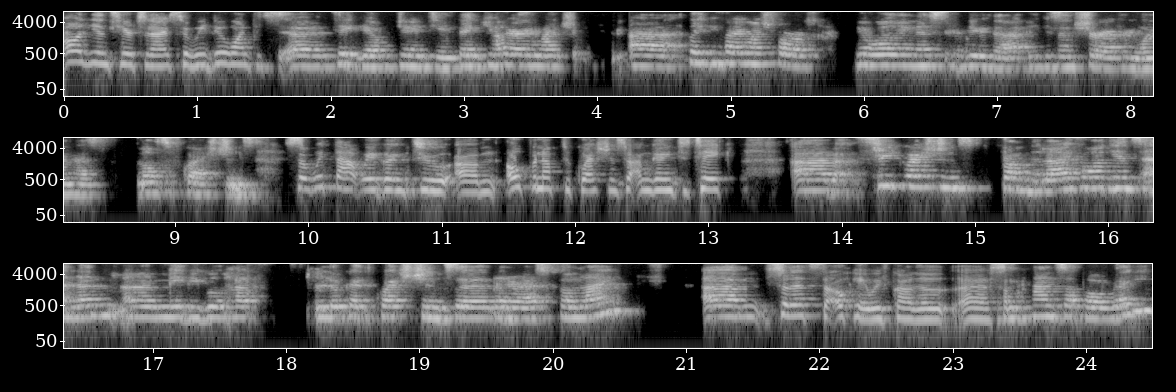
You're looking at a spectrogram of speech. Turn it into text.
audience here tonight, so we do want to uh, take the opportunity. Thank you very much. Uh, thank you very much for your willingness to do that, because I'm sure everyone has lots of questions. So with that, we're going to um, open up to questions. So I'm going to take uh, three questions from the live audience, and then uh, maybe we'll have look at questions uh, that are asked online. Um, so let's start. Okay, we've got uh, some hands up already.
